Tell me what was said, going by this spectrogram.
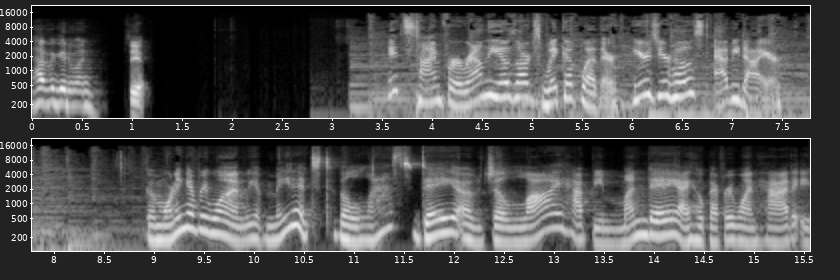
have a good one See ya. It's time for Around the Ozarks Wake Up Weather. Here's your host, Abby Dyer. Good morning, everyone. We have made it to the last day of July. Happy Monday. I hope everyone had a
